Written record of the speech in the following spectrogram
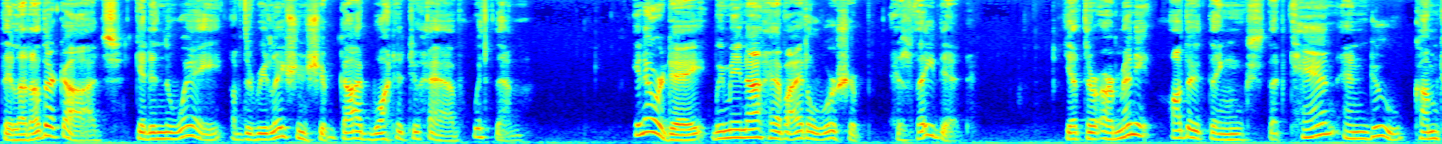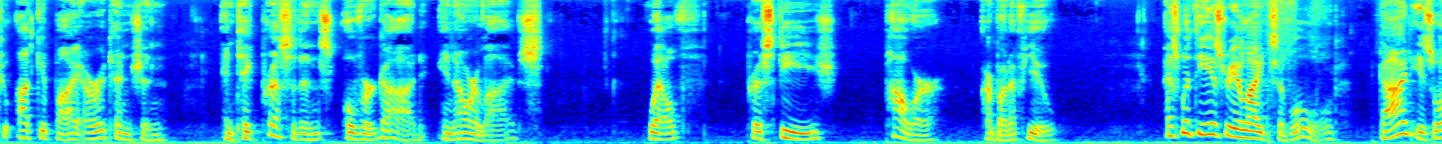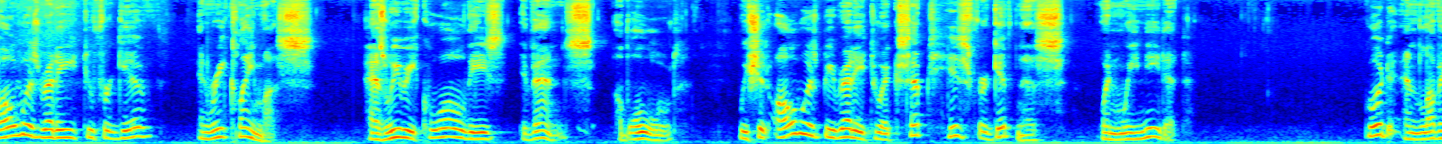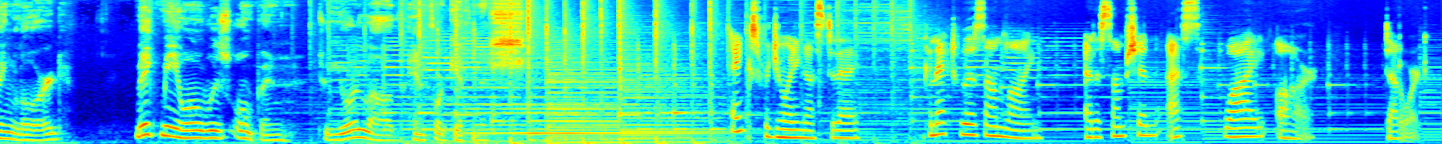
They let other gods get in the way of the relationship God wanted to have with them. In our day, we may not have idol worship as they did, yet there are many other things that can and do come to occupy our attention and take precedence over God in our lives. Wealth, prestige, power are but a few. As with the Israelites of old, God is always ready to forgive and reclaim us. As we recall these events of old, we should always be ready to accept His forgiveness when we need it. Good and loving Lord, make me always open to your love and forgiveness. Thanks for joining us today. Connect with us online at AssumptionSYR.org.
